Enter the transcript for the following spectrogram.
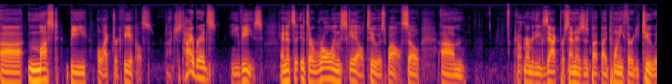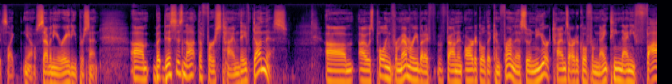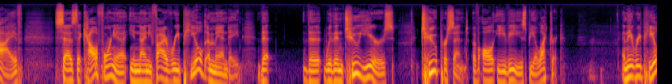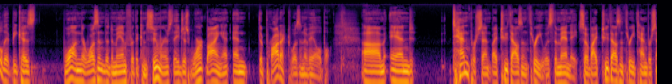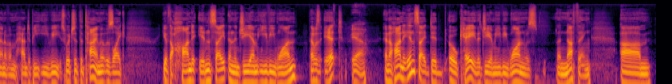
uh, must be electric vehicles, not just hybrids, EVs. And it's it's a rolling scale too as well. So um, I don't remember the exact percentages, but by 2032, it's like, you know, 70 or 80%. Um, but this is not the first time they've done this. Um, I was pulling from memory, but I f- found an article that confirmed this. So, a New York Times article from 1995 says that California in 95 repealed a mandate that the within two years, 2% of all EVs be electric. And they repealed it because one, there wasn't the demand for the consumers; they just weren't buying it, and the product wasn't available. Um, and 10% by 2003 was the mandate. So by 2003, 10% of them had to be EVs, which at the time it was like you have the Honda Insight and the GM EV1. That was it. Yeah. And the Honda Insight did okay. The GM EV1 was nothing. Um,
